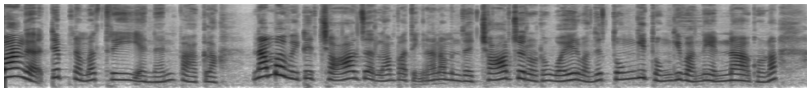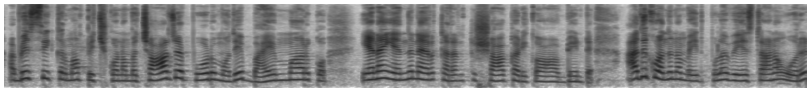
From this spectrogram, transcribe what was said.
வாங்க டிப் நம்பர் த்ரீ என்னன்னு பார்க்கலாம். நம்ம வீட்டு சார்ஜர்லாம் பார்த்திங்கன்னா நம்ம இந்த சார்ஜரோட ஒயர் வந்து தொங்கி தொங்கி வந்து என்ன ஆகும்னா அப்படியே சீக்கிரமாக பிச்சுக்கும். நம்ம சார்ஜர் போடும்போதே பயமாக இருக்கும். ஏன்னா எந்த நேரம் கரண்ட்டு ஷாக் அடிக்கும் அப்படின்ட்டு. அதுக்கு வந்து நம்ம இது போல் வேஸ்ட்டான ஒரு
